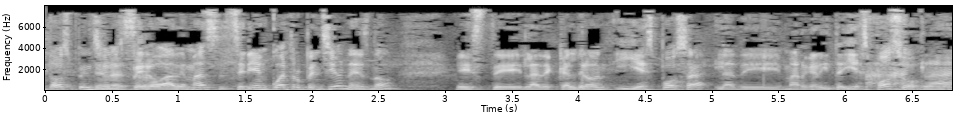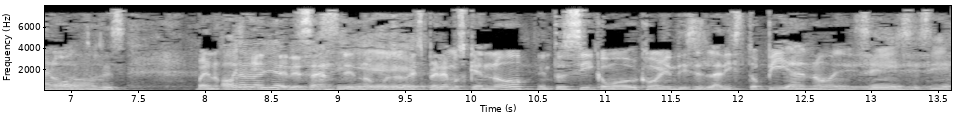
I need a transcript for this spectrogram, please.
Dos pensiones, pero además serían cuatro pensiones, ¿no? Este, la de Calderón y esposa, y la de Margarita y esposo, Ah, claro. ¿no? Entonces, bueno, no interesante, así, ¿no? Pues ¿eh? esperemos que no. Entonces sí, como, como bien dices, la distopía, ¿no? Eh, Sí, sí, sí.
